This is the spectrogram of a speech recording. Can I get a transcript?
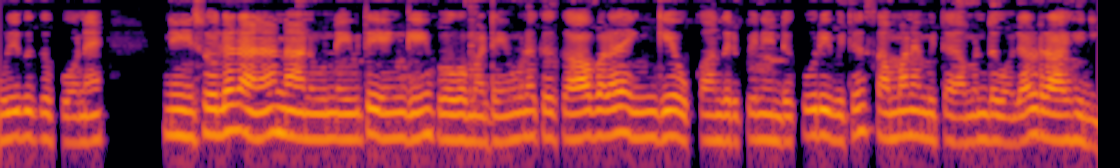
முடிவுக்கு போனேன் நீ சொல்லலைன்னா நான் உன்னை விட்டு எங்கேயும் போக மாட்டேன். உனக்கு காவலாக இங்கே உட்கார்ந்திருப்பேன் என்று கூறிவிட்டு சம்மணமிட்டு அமர்ந்து கொண்டாள் ராகினி.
